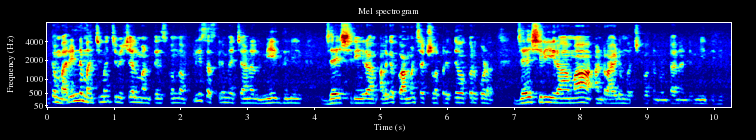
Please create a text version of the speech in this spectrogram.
ఇంకా మరిన్ని మంచి మంచి విషయాలు మనం తెలుసుకుందాం. Please subscribe my channel. మీ దిలీప్. జై శ్రీరామ్. అలాగే కామెంట్ సెక్షన్‌లో ప్రతి ఒక్కరు కూడా జై శ్రీరామ అని రాయడం మర్చిపోకుండా ఉంటానండి. మీ దిలీప్.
